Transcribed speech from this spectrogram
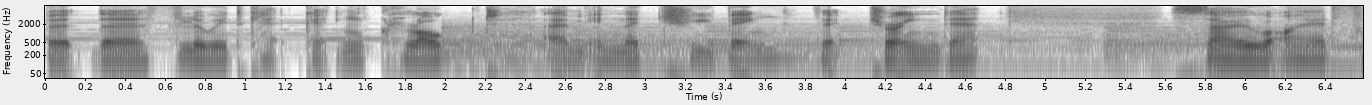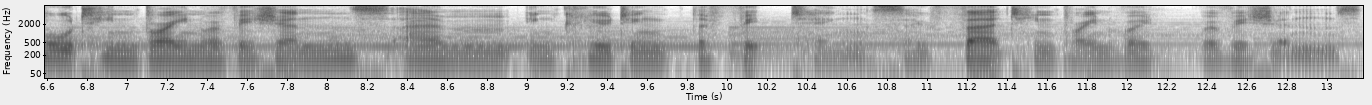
but the fluid kept getting clogged um, in the tubing that drained it. So I had 14 brain revisions, um, including the fitting, so 13 brain re- revisions.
